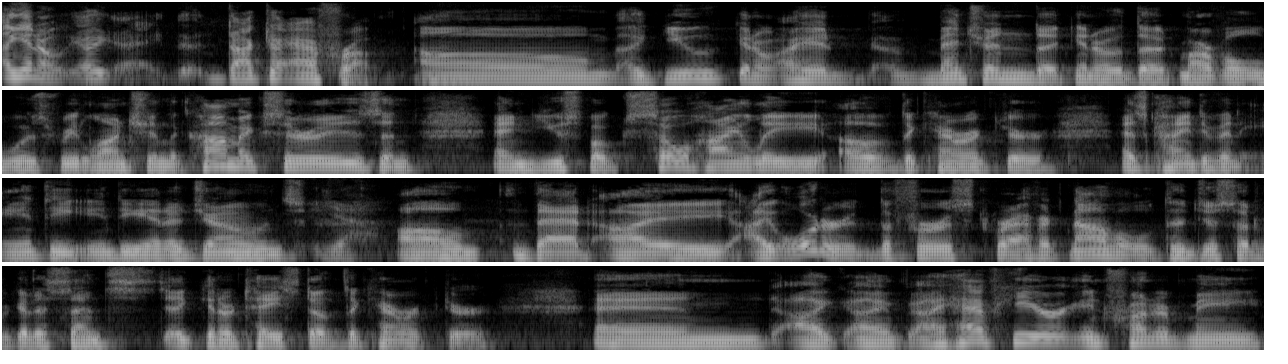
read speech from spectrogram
you know, Dr. Aphra, um, you, you know, I had mentioned that, you know, that Marvel was relaunching the comic series and, and you spoke so highly of the character as kind of an anti Indiana Jones. Yeah. Um, that I, I ordered the first graphic novel to just sort of get a sense, you know, taste of the character. And I, I, I have here in front of me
